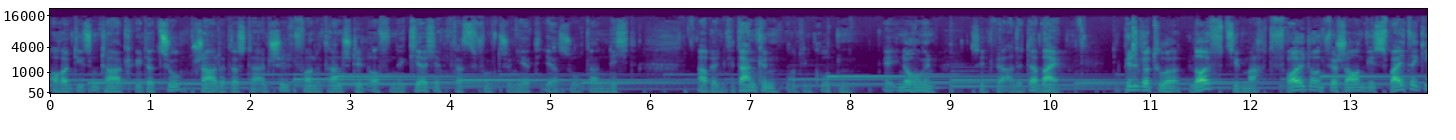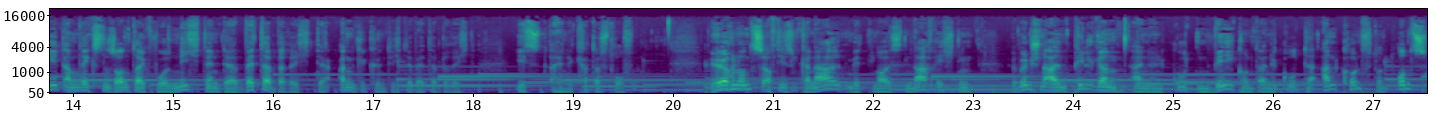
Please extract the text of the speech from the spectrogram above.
auch an diesem Tag wieder zu. Schade, dass da ein Schild vorne dran steht, offene Kirche. Das funktioniert ja so dann nicht. Aber in Gedanken und in guten Erinnerungen sind wir alle dabei. Pilgertour läuft, sie macht Freude und wir schauen, wie es weitergeht. Am nächsten Sonntag wohl nicht, denn der Wetterbericht, der angekündigte Wetterbericht, ist eine Katastrophe. Wir hören uns auf diesem Kanal mit neuesten Nachrichten. Wir wünschen allen Pilgern einen guten Weg und eine gute Ankunft und uns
